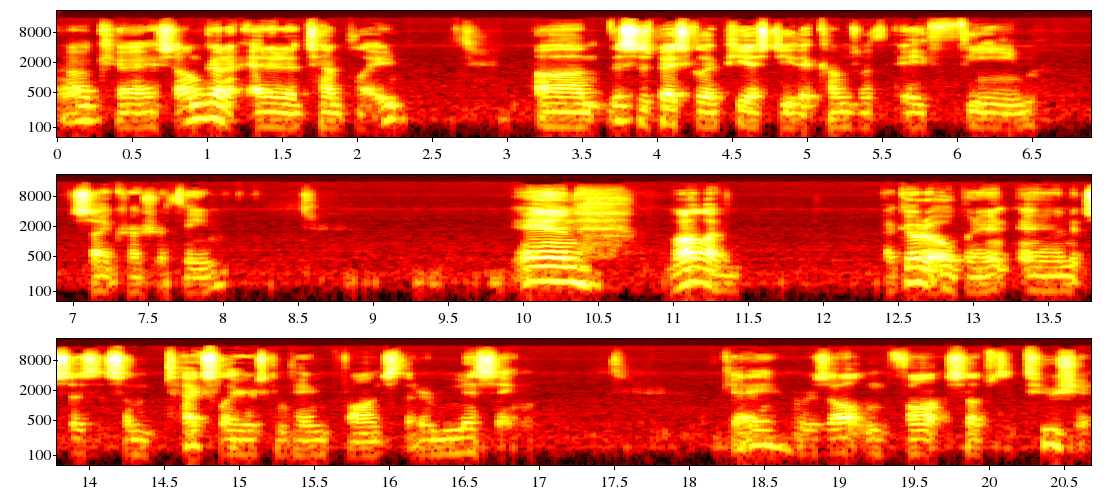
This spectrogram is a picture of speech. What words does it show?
Okay, so I'm going to edit a template. Um, this is basically a PSD that comes with a theme, Sidecrusher theme. And, well, I've, I go to open it, and it says that some text layers contain fonts that are missing. Okay, result in font substitution.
